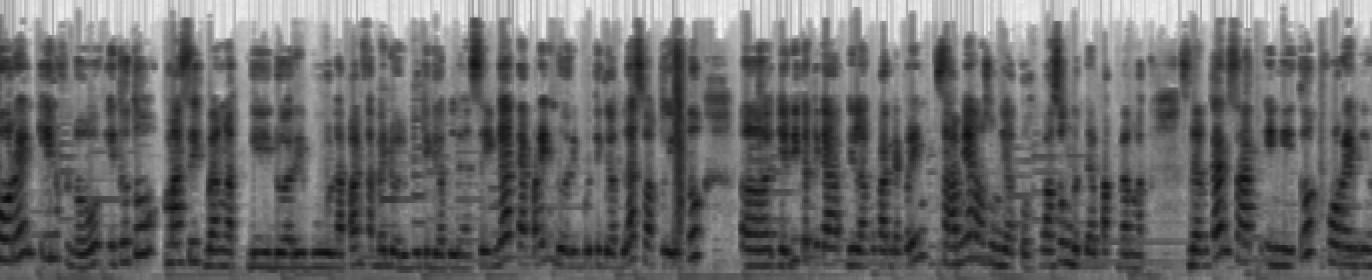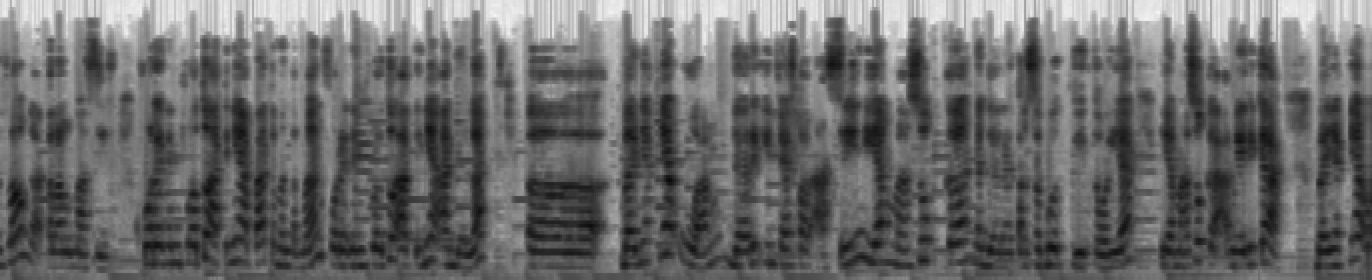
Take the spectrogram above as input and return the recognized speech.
foreign inflow itu tuh masif banget di 2008 sampai 2013 sehingga tapering 2013 waktu itu uh, jadi ketika dilakukan tapering sahamnya langsung jatuh langsung berdampak banget. Sedangkan saat ini tuh foreign inflow nggak terlalu masif. Foreign inflow tuh artinya apa teman-teman? Foreign inflow tuh artinya adalah uh, banyaknya uang dari investor asing yang masuk ke negara tersebut gitu ya, yang masuk ke Amerika. Banyaknya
